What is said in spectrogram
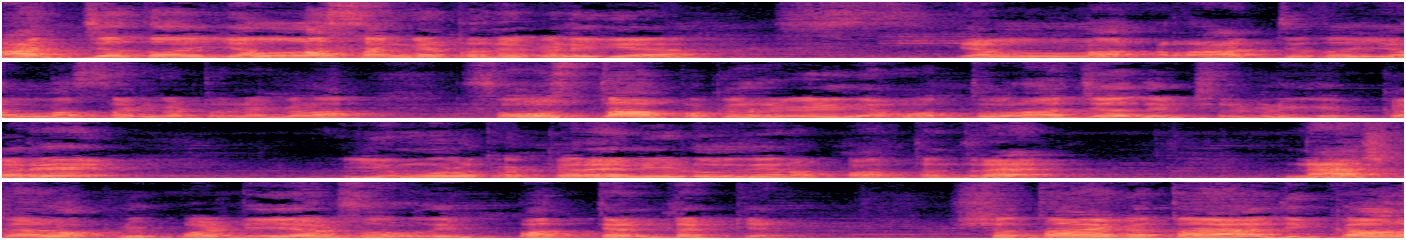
ರಾಜ್ಯದ ಎಲ್ಲ ಸಂಘಟನೆಗಳಿಗೆ, ಎಲ್ಲ ರಾಜ್ಯದ ಎಲ್ಲ ಸಂಘಟನೆಗಳ ಸಂಸ್ಥಾಪಕರುಗಳಿಗೆ ಮತ್ತು ರಾಜ್ಯಾಧ್ಯಕ್ಷರುಗಳಿಗೆ ಕರೆ, ಈ ಮೂಲಕ ಕರೆ ನೀಡುವುದೇನಪ್ಪ ಅಂತಂದರೆ ನ್ಯಾಷನಲ್ ಅಪ್ಲಿ ಪಾರ್ಟಿ ಎರಡು ಸಾವಿರದ ಇಪ್ಪತ್ತೆಂಟಕ್ಕೆ ಶತಾಯಗತ ಅಧಿಕಾರ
